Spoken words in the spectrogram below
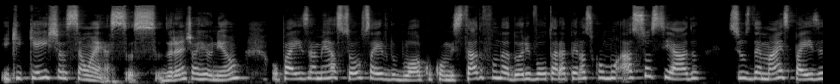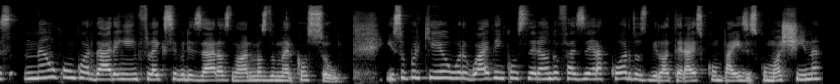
E que queixas são essas? Durante a reunião, o país ameaçou sair do bloco como Estado fundador e voltar apenas como associado se os demais países não concordarem em flexibilizar as normas do Mercosul. Isso porque o Uruguai vem considerando fazer acordos bilaterais com países como a China,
